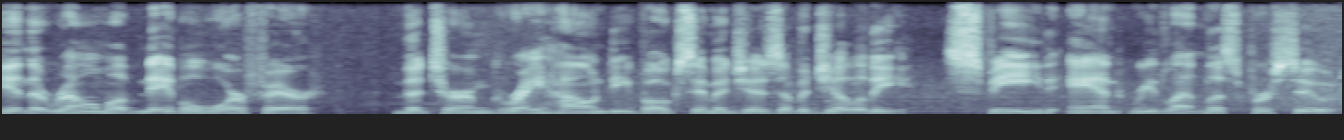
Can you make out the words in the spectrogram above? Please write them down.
In the realm of naval warfare, the term Greyhound evokes images of agility, speed, and relentless pursuit.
